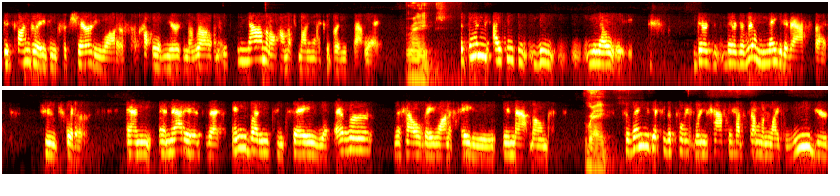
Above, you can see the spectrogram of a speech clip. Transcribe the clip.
did fundraising for Charity Water for a couple of years in a row, and it was phenomenal how much money I could raise that way. Right. But then I think the, the you know, there's there's a real negative aspect to Twitter, and and that is that anybody can say whatever the hell they want to say to you in that moment. Right. So then you get to the point where you have to have someone like read your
